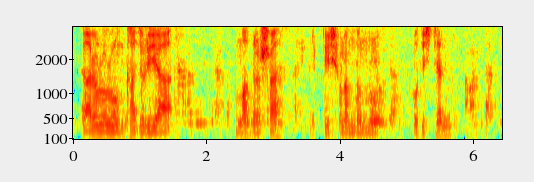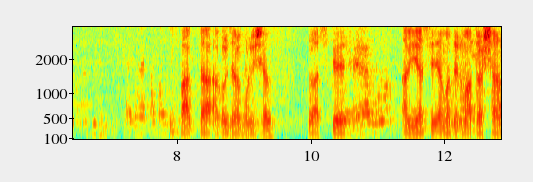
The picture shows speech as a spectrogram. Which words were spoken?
দারুল উলুম খাজুরিয়া মাদ্রাসা, একটি স্বনামধন্য প্রতিষ্ঠান, বাগদা আগরজেলা বরিশাল। তো আজকে আমি আছি আমাদের মাদ্রাসার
